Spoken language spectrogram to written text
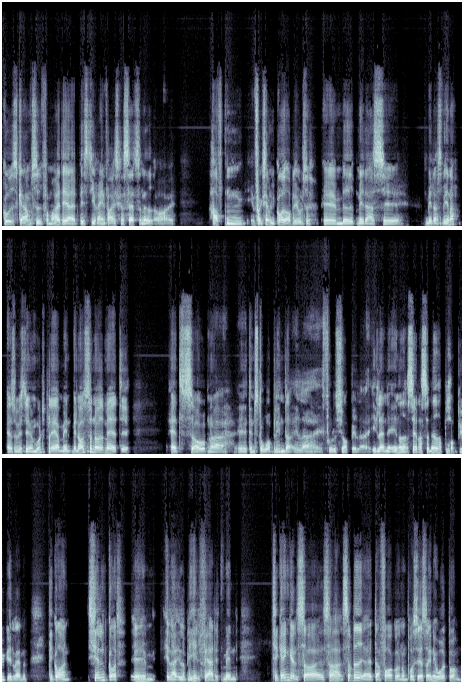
god skærmtid for mig, det er, at hvis de rent faktisk har sat sig ned og øh, haft en, for eksempel en god oplevelse øh, med, med, deres, øh, med deres venner, altså hvis det er multiplayer, men, men også sådan noget med, at, øh, at så åbner øh, den store blender, eller Photoshop, eller et eller andet andet, og sætter sig ned og prøver at bygge et eller andet. Det går en sjældent godt, øh, eller, eller blive helt færdigt, men til gengæld så, så, så ved jeg, at der er foregået nogle processer ind i hovedet på ham,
